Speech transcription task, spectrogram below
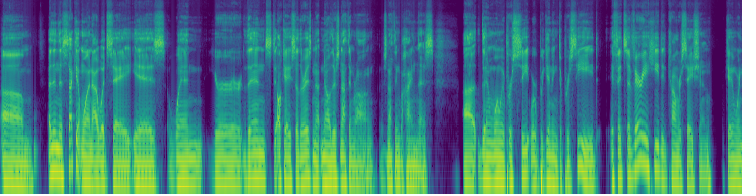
Um, and then the second one I would say is when you're then still okay. So there is no, no, there's nothing wrong. There's nothing behind this. Uh, then when we proceed, we're beginning to proceed. If it's a very heated conversation, okay, when,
